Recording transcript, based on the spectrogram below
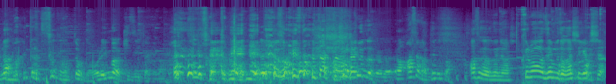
なまとるか俺今は気づいたけど。朝が来るか朝が来ました車も全部溶かしてきましたや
